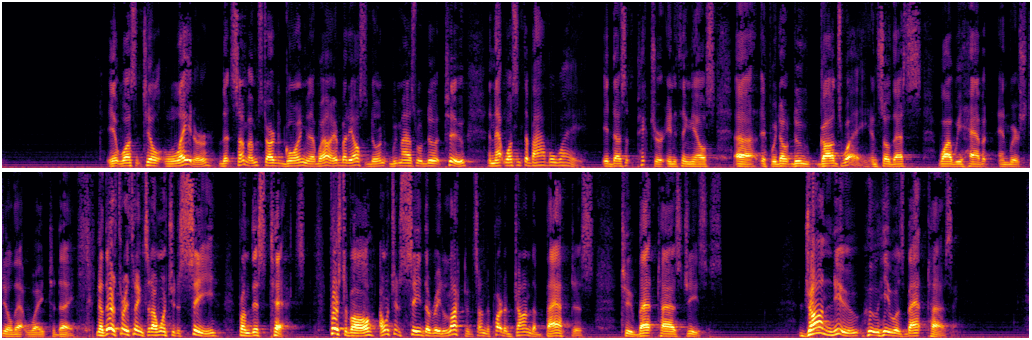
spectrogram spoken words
It wasn't till later that some of them started going that, well, everybody else is doing it, we might as well do it too. And that wasn't the Bible way. It doesn't picture anything else uh, if we don't do God's way. And so that's why we have it, and we're still that way today. Now, there are three things that I want you to see from this text. First of all, I want you to see the reluctance on the part of John the Baptist to baptize Jesus. John knew who he was baptizing.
